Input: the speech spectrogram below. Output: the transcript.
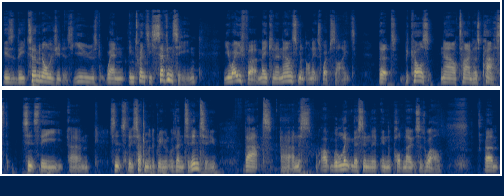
is the terminology that's used when in 2017 UEFA make an announcement on its website that because now time has passed since the um, since the settlement agreement was entered into, that uh, and this uh, we'll link this in the in the pod notes as well. Um,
